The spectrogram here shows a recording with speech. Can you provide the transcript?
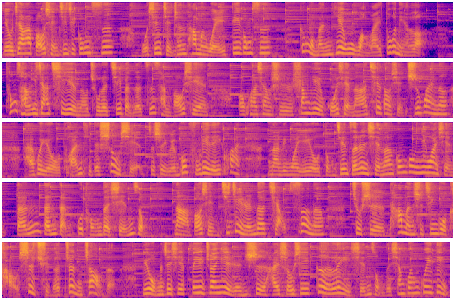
有家保险经纪公司，我先简称他们为 D 公司，跟我们业务往来多年了。通常一家企业呢，除了基本的资产保险，包括像是商业活险啊、窃盗险之外呢，还会有团体的寿险，这是员工福利的一块。那另外也有董监责任险啊、公共意外险等等等不同的险种。那保险经纪人的角色呢？就是他们是经过考试取得证照的，比我们这些非专业人士还熟悉各类险种的相关规定。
